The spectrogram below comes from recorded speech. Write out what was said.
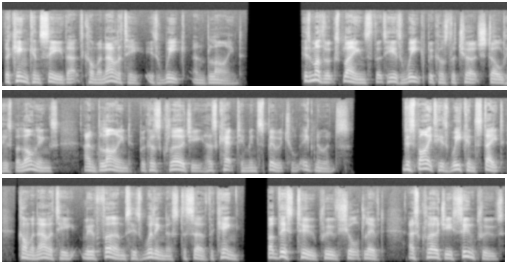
the king can see that commonalty is weak and blind. His mother explains that he is weak because the church stole his belongings, and blind because clergy has kept him in spiritual ignorance. Despite his weakened state, commonalty reaffirms his willingness to serve the king, but this too proves short lived, as clergy soon proves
